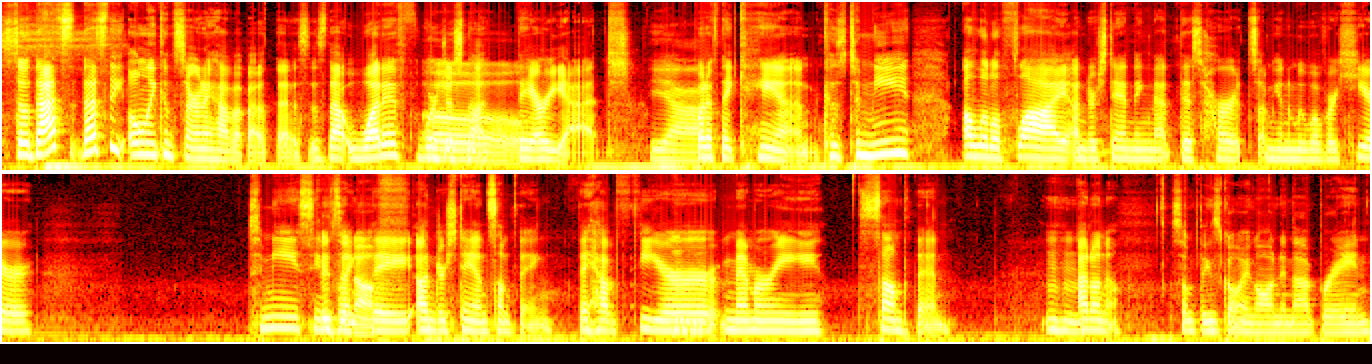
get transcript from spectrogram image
So that's that's the only concern I have about this is that what if we're just Oh. not there yet? Yeah. What if they can? Because to me, a little fly understanding that this hurts, I'm going to move over here. To me, seems It's like enough. they understand something. They have fear, memory, something. Mhm. I don't know. something's going on in that brain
